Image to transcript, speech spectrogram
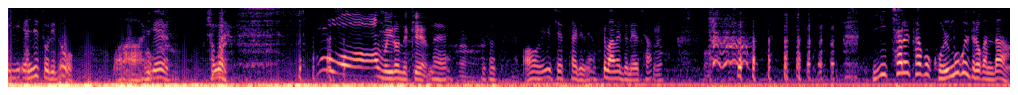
이 엔진 소리도 와 이게 정말 우와 뭐 이런 느낌 네. 어. 그래서 어 이게 제 스타일이네요. 마음에 드네요 차. 그래요? 이 차를 타고 골목을 들어간다.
